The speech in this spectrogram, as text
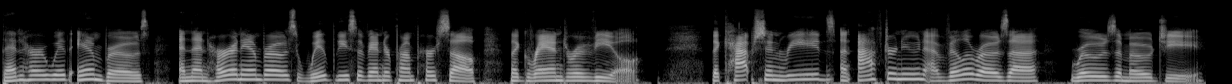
then her with Ambrose, and then her and Ambrose with Lisa Vanderpump herself, the grand reveal. The caption reads An afternoon at Villa Rosa, rose emoji.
